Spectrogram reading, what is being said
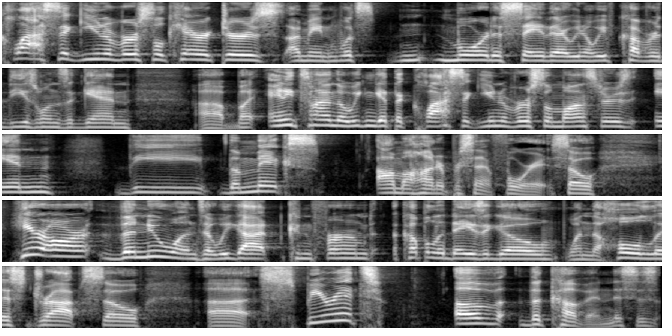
classic Universal characters. I mean, what's more to say there? You know, we've covered these ones again, uh, but anytime that we can get the classic Universal monsters in the the mix, I'm 100% for it. So here are the new ones that we got confirmed a couple of days ago when the whole list dropped. So, uh, Spirit of the Coven. This is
